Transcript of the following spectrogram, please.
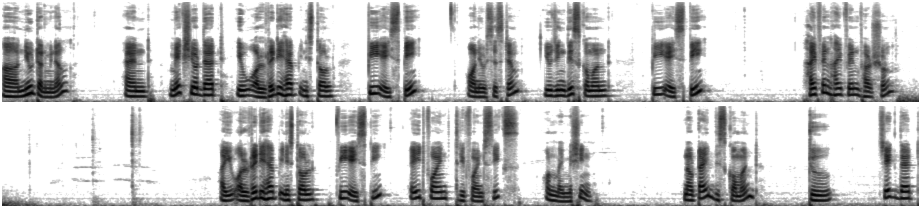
a new terminal and make sure that you already have installed PHP on your system using this command php hyphen hyphen version I already have installed PHP 8.3.6 on my machine. Now type this command to check that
